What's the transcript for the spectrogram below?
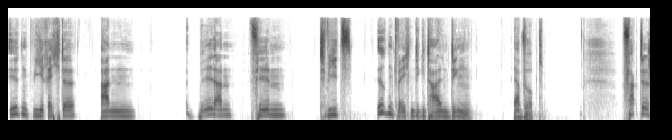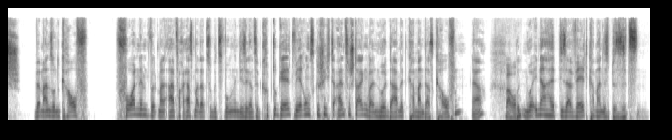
irgendwie Rechte an Bildern, Filmen, Tweets, irgendwelchen digitalen Dingen erwirbt. Faktisch, wenn man so einen Kauf vornimmt, wird man einfach erstmal dazu gezwungen, in diese ganze Kryptogeld-Währungsgeschichte einzusteigen, weil nur damit kann man das kaufen, ja. Warum? Und nur innerhalb dieser Welt kann man es besitzen.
